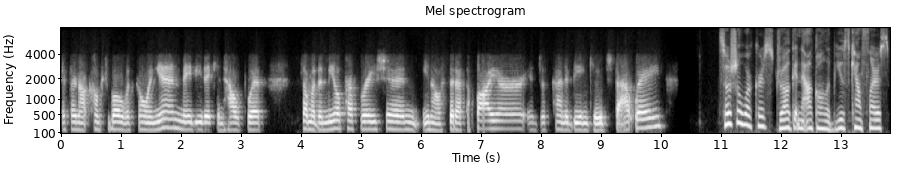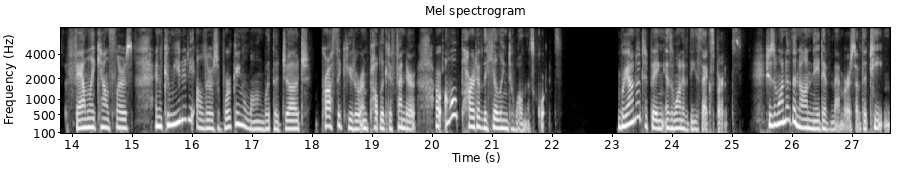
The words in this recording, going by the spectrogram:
if they're not comfortable with going in, maybe they can help with some of the meal preparation, you know, sit at the fire and just kind of be engaged that way. Social workers, drug and alcohol abuse counselors, family counselors, and community elders working along with the judge, prosecutor, and public defender are all part of the Healing to Wellness courts. Brianna Tipping is one of these experts. She's one of the non native members of the team,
